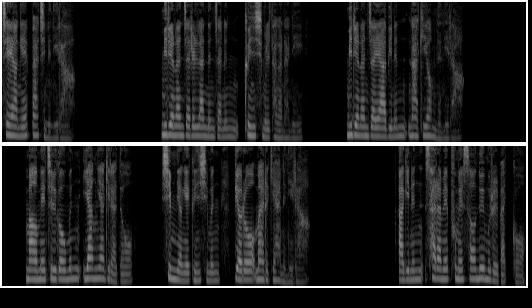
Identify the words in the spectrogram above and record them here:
재앙에 빠지느니라. 미련한 자를 낳는 자는 근심을 당하나니 미련한 자의 아비는 낙이 없느니라. 마음의 즐거움은 양약이라도 심령의 근심은 뼈로 마르게 하느니라. 아기는 사람의 품에서 뇌물을 받고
